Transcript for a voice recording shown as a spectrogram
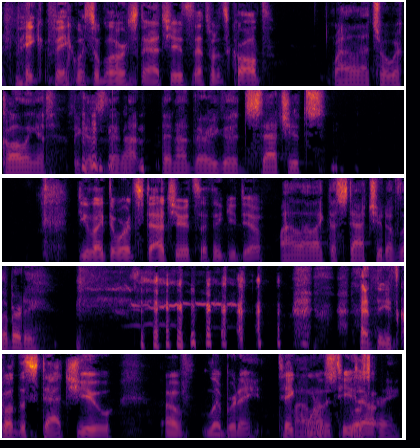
Fake fake whistleblower statutes. That's what it's called. Well, that's what we're calling it because they're not they're not very good statutes. Do you like the word statutes? I think you do. Well, I like the Statute of Liberty. I think it's called the Statue of Liberty. Take well, one we'll, of the T's we'll out. See.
